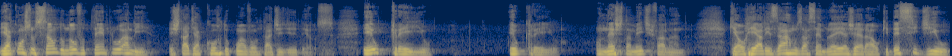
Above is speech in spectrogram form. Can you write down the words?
E a construção do novo templo ali está de acordo com a vontade de Deus. Eu creio, eu creio, honestamente falando, que ao realizarmos a Assembleia Geral que decidiu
